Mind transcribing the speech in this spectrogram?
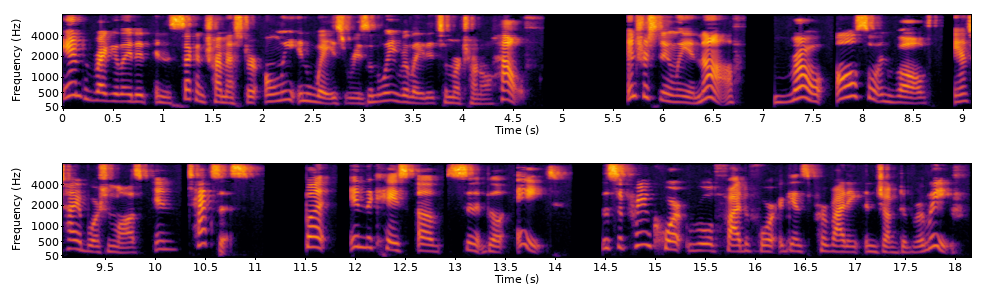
and regulated in the second trimester only in ways reasonably related to maternal health. Interestingly enough, Roe also involved anti abortion laws in Texas. But in the case of Senate Bill 8, the Supreme Court ruled 5 to 4 against providing injunctive relief.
